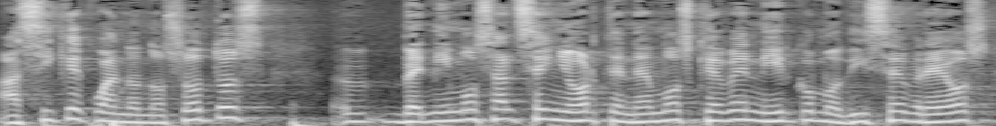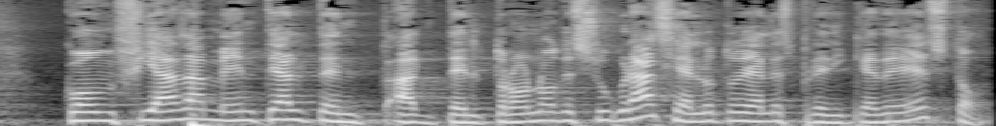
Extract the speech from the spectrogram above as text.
Así que cuando nosotros eh, venimos al Señor, tenemos que venir, como dice Hebreos, confiadamente ante, el trono de su gracia. El otro día les prediqué de esto.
